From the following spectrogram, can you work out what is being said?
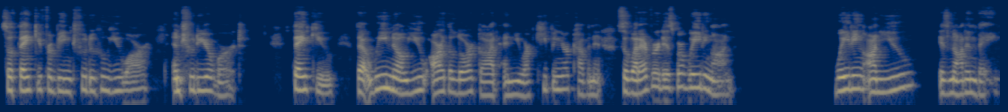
So thank you for being true to who you are and true to your word. Thank you that we know you are the Lord God and you are keeping your covenant. So, whatever it is we're waiting on, waiting on you is not in vain.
